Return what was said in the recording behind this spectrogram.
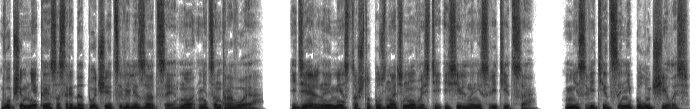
В общем, некое сосредоточие цивилизации, но не центровое. Идеальное место, чтобы узнать новости и сильно не светиться. Не светиться не получилось.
